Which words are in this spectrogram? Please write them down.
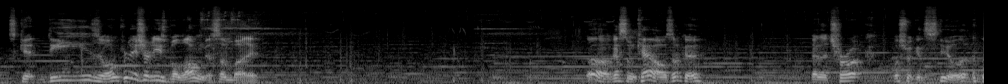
Let's get these. Oh, I'm pretty sure these belong to somebody. Oh, I got some cows, okay. Got a truck. Wish we could steal it.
